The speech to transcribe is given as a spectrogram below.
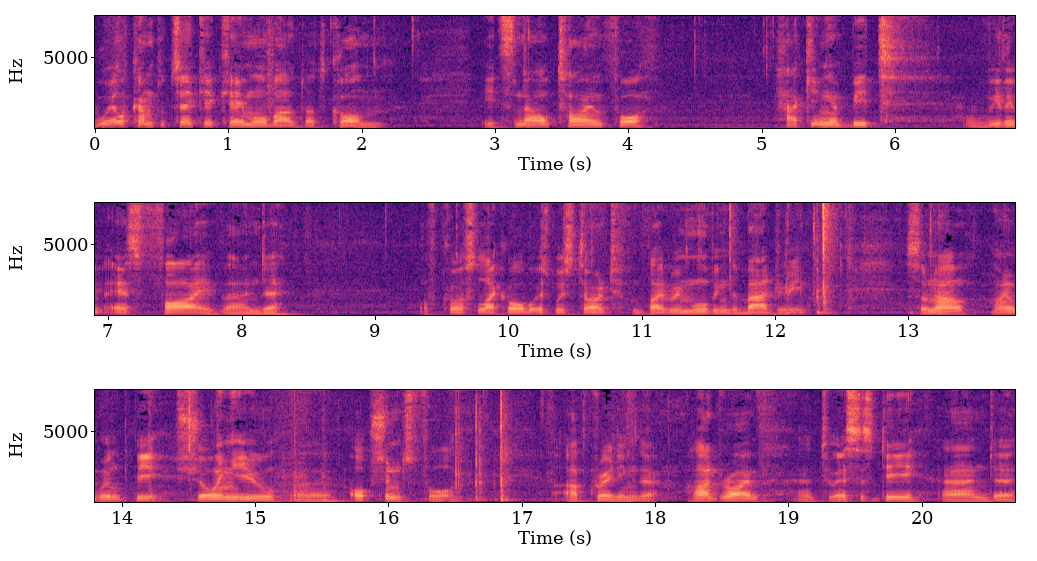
Welcome to jkkmobile.com. It's now time for hacking a bit with S5 and uh, of course like always we start by removing the battery. So now I will be showing you uh, options for upgrading the hard drive uh, to SSD and uh,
